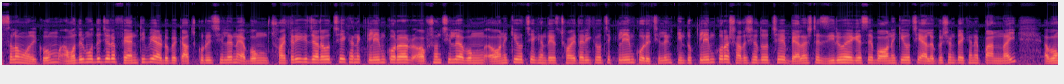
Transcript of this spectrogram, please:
আসসালামু আলাইকুম। আমাদের মধ্যে যারা ফ্যান টিভি অ্যাডোপে কাজ করেছিলেন এবং ছয় তারিখে যারা হচ্ছে এখানে ক্লেম করার অপশন ছিল এবং অনেকেই হচ্ছে এখান থেকে ছয় তারিখে হচ্ছে ক্লেম করেছিলেন, কিন্তু ক্লেম করার সাথে সাথে হচ্ছে ব্যালেন্সটা জিরো হয়ে গেছে বা অনেকে হচ্ছে অ্যালোকেশনটা এখানে পান নাই এবং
